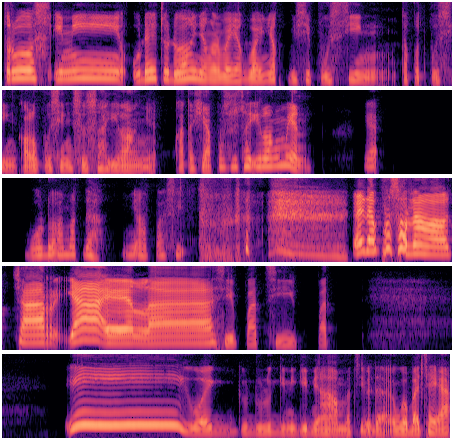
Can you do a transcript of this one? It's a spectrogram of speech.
Terus ini udah itu doang jangan banyak-banyak bisi pusing, takut pusing. Kalau pusing susah hilangnya. Kata siapa susah hilang men? Ya bodoh amat dah. Ini apa sih? ada personal char. Ya elah sifat-sifat. Ih, gue dulu gini-gini amat sih udah gue baca ya.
